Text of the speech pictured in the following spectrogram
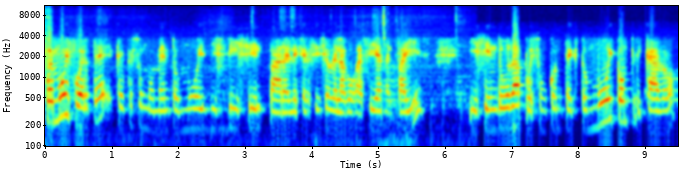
Fue muy fuerte, creo que es un momento muy difícil para el ejercicio de la abogacía en el país y sin duda pues un contexto muy complicado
